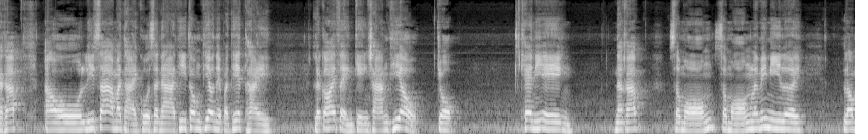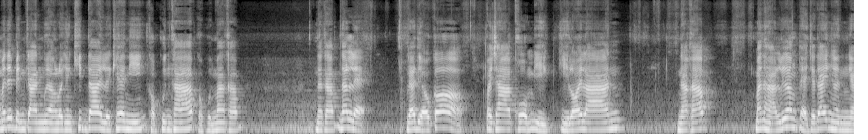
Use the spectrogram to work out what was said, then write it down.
นะครับ เอาลิซ่ามาถ่ายโฆษณาที่ท่องเที่ยวในประเทศไทย แล้วก็ให้ใส่กางเกงช้างเที่ยวจบแค่นี้เองนะครับ สมองสมองอะไรไม่มีเลย เราไม่ได้เป็นการเมืองเรายังคิดได้เลยแค่นี้ขอบคุณครับ ขอบคุณมากครับนะครับ นั่นแหละ แล้วเดี๋ยวก็ประชาคมอีกกี่ร้อยล้านนะครับ มันหาเรื่องแต่จะได้เงินไง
